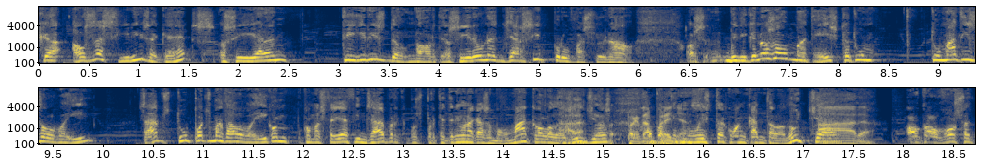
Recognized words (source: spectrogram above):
que els assiris aquests, o sigui, eren tigris del nord, o sigui, era un exèrcit professional. O sigui, vull dir que no és el mateix que tu, tu matis el veí, saps? Tu pots matar el veí com, com es feia fins ara, perquè, doncs, perquè tenia una casa molt maca, o la de Ara, perquè o perquè et molesta quan canta la dutxa, Ara. O que el gos et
